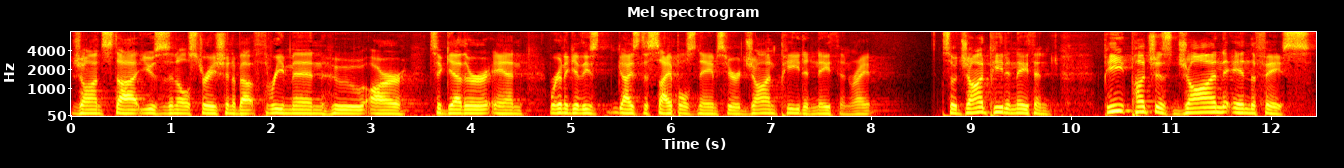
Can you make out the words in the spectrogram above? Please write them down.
John Stott uses an illustration about three men who are together, and we're going to give these guys disciples' names here John, Pete, and Nathan, right? So, John, Pete, and Nathan. Pete punches John in the face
